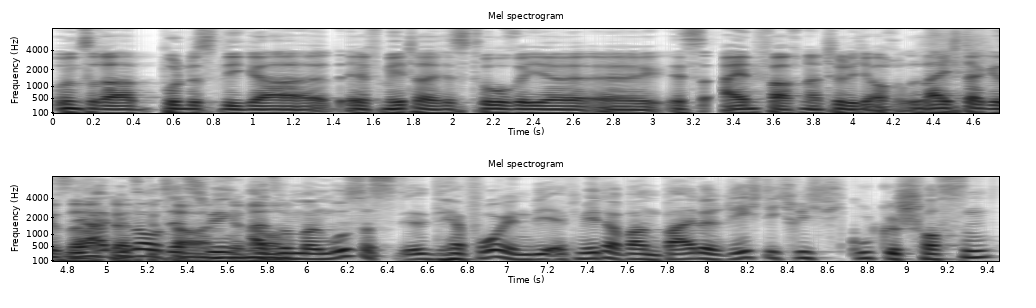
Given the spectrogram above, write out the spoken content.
unserer Bundesliga-Elfmeter-Historie äh, ist einfach natürlich auch leichter gesagt ja, genau, als getan. Deswegen, genau. Also man muss das hervorheben. Die Elfmeter waren beide richtig, richtig gut geschossen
